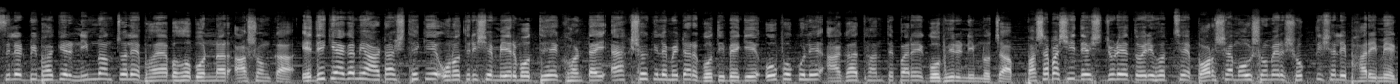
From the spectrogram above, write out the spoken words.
সিলেট বিভাগের নিম্নাঞ্চলে ভয়াবহ বন্যার আশঙ্কা। এদিকে আগামী আটাশ থেকে উনত্রিশে মের মধ্যে ঘন্টায় একশো কিলোমিটার গতিবেগে উপকূলে আঘাত হানতে পারে গভীর নিম্নচাপ। পাশাপাশি দেশ জুড়ে তৈরি হচ্ছে বর্ষা মৌসুমের শক্তিশালী ভারী মেঘ।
